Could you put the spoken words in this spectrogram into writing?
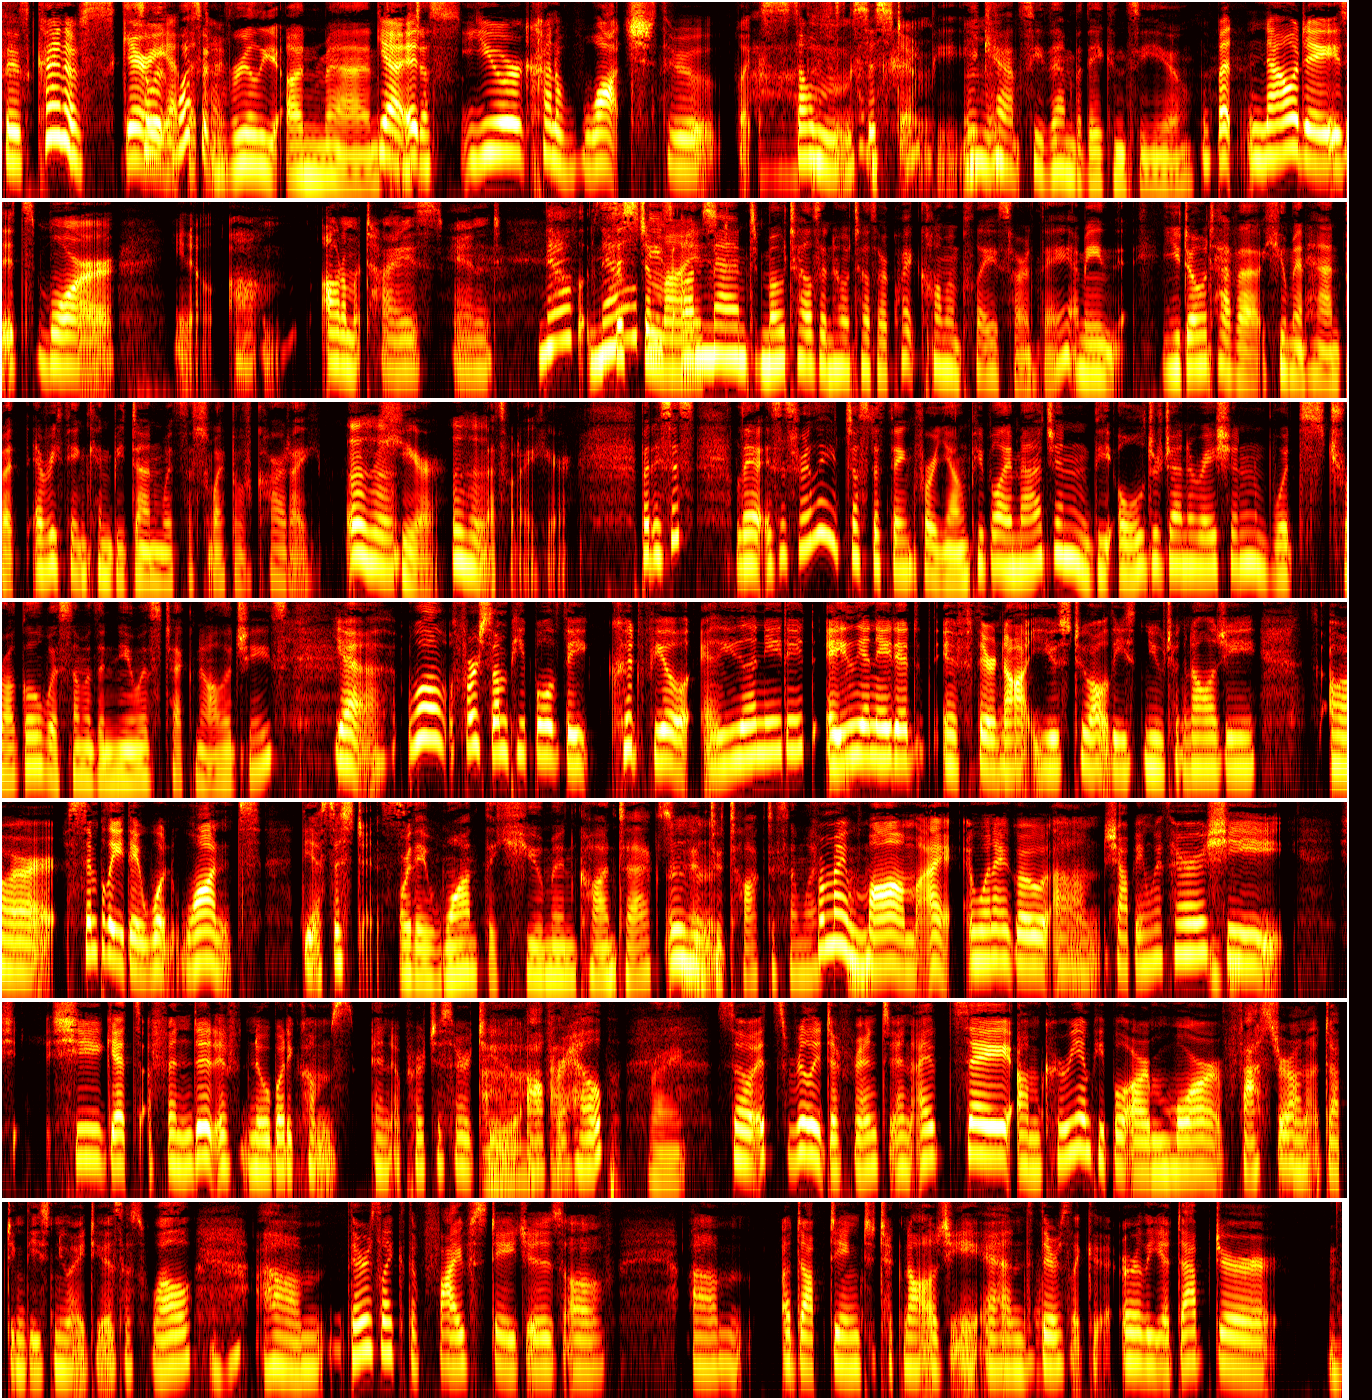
So it's kind of scary. so it wasn't really unmanned. Yeah, It just you're kind of watched through like That's some system. You can't see them, but they can see you. But nowadays, it's more, you know, um, automatized and Now, now these Systemized. unmanned motels and hotels are quite commonplace, aren't they? I mean, you don't have a human hand, but everything can be done with the swipe of a card. I Mm-hmm. hear. That's what I hear. But is this, Leah, is this really just a thing for young people? I imagine the older generation would struggle with some of the newest technologies. yeah. Well, for some people, they could feel alienated, alienated if they're not used to all these new technology, or simply they would want the assistance. Or they want the human contact and to talk to someone. For my mom, I when I go um, shopping with her, she, she she gets offended if nobody comes and approaches her to offer help. right. So it's really different, and I'd say um, Korean people are more faster on adopting these new ideas as well. Um, there's like the five stages of um, adopting to technology, and there's like early adapter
